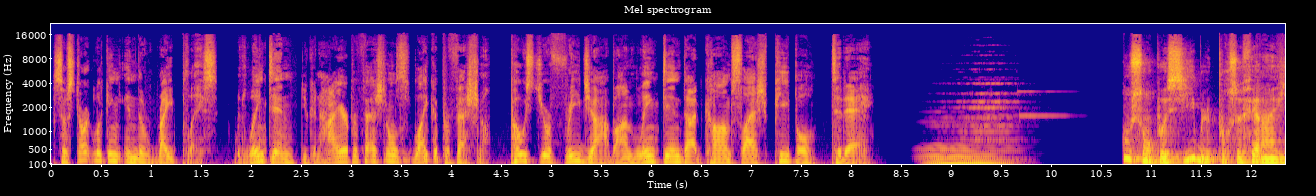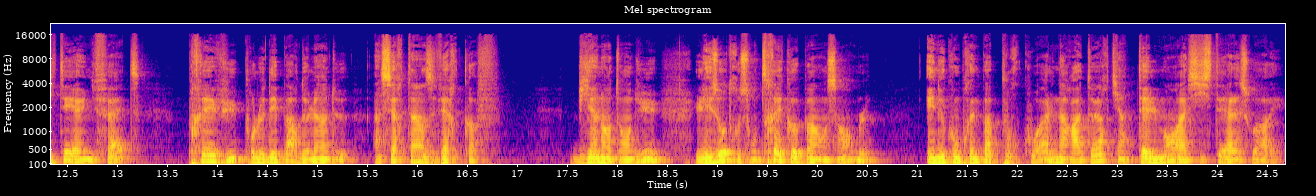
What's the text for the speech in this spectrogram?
So start looking in the right place. With LinkedIn, you can hire professionals like a professional. Post your free job on linkedin.com slash people today. Tout sont possibles pour se faire inviter à une fête prévue pour le départ de l'un d'eux, un certain Zverkov? Bien entendu, les autres sont très copains ensemble et ne comprennent pas pourquoi le narrateur tient tellement à assister à la soirée.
